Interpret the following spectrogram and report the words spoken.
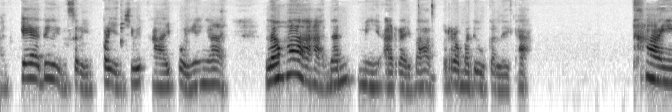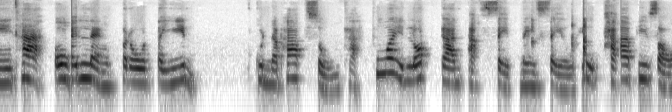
ารแก้ดื้ออินซูลินเปลี่ยนชีวิตหายป่วยง่าย ๆ แล้วห้าอาหารนั้นมีอะไรบ้าง เรามาดูกันเลยค่ะ ไข่ค่ะ โอเป็นแหล่งโปรตีน คุณภาพสูงค่ะ ช่วยลดการอักเสบในเซลล์คือผักที่สอง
